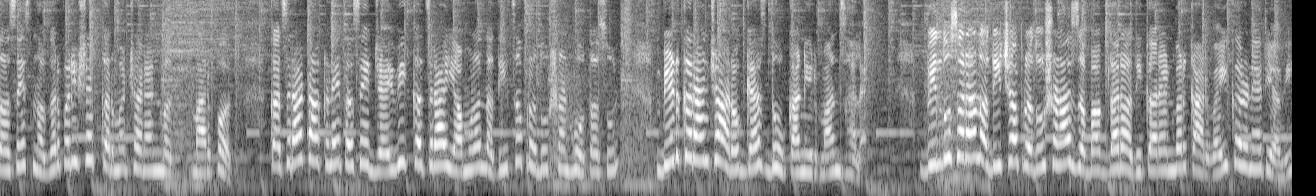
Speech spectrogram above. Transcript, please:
तसेच नगरपरिषद कर्मचाऱ्यांमार्फत कचरा टाकणे तसेच जैविक कचरा यामुळे नदीचं प्रदूषण होत असून बीडकरांच्या आरोग्यास धोका निर्माण झालाय. बिंदुसरा नदीच्या प्रदूषणास जबाबदार अधिकाऱ्यांवर कारवाई करण्यात यावी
